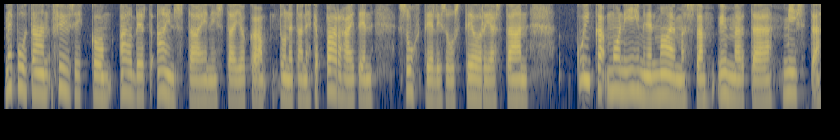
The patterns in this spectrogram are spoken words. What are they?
Me puhutaan fyysikko Albert Einsteinista, joka tunnetaan ehkä parhaiten suhteellisuusteoriastaan. Kuinka moni ihminen maailmassa ymmärtää, mistä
